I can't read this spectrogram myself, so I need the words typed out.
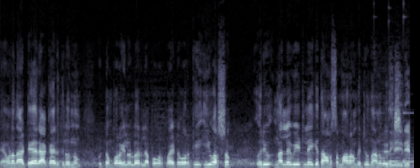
ഞങ്ങളുടെ നാട്ടുകാർ ആ കാര്യത്തിലൊന്നും ഒട്ടും പുറകിലുള്ളവരല്ല. അപ്പോൾ ഉറപ്പായിട്ടും അവർക്ക് ഈ വർഷം ഒരു നല്ല വീട്ടിലേക്ക് താമസം മാറാൻ പറ്റുമെന്നാണ് പ്രതീക്ഷ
